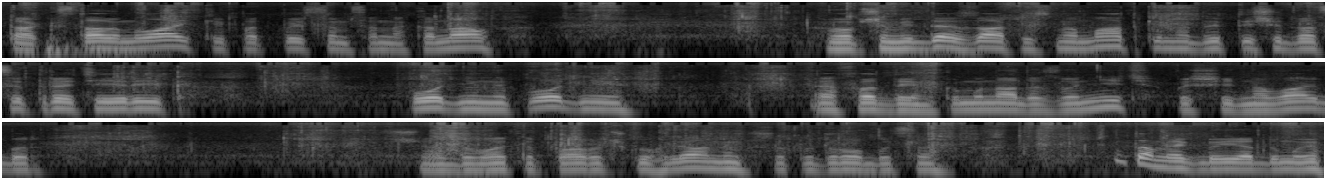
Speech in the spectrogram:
Так, ставимо лайки, підписуємося на канал. В общем, йде запись на матки на 2023 рік. Плодні, не плодні. F1. Кому треба дзвоніть, пишіть на Viber. Зараз давайте парочку глянемо, що тут робиться. Ну, там якби я думаю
